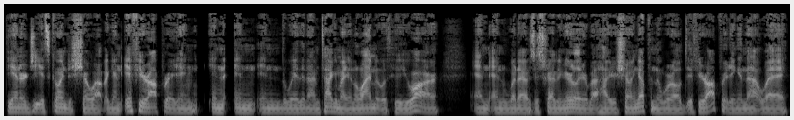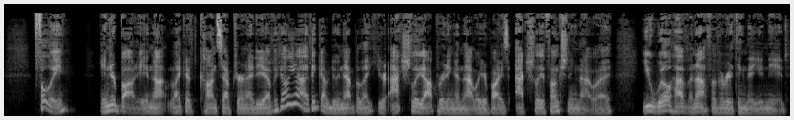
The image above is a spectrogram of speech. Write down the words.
the energy. It's going to show up again. If you're operating in, in, in the way that I'm talking about, in alignment with who you are and, and what I was describing earlier about how you're showing up in the world, if you're operating in that way fully in your body, and not like a concept or an idea of like, oh yeah, I think I'm doing that, but like you're actually operating in that way. Your body's actually functioning that way. You will have enough of everything that you need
